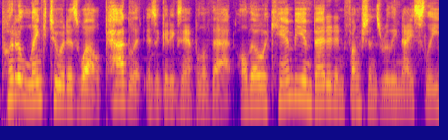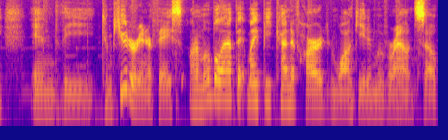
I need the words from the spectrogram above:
put a link to it as well. Padlet is a good example of that. Although it can be embedded and functions really nicely in the computer interface, on a mobile app it might be kind of hard and wonky to move around. So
